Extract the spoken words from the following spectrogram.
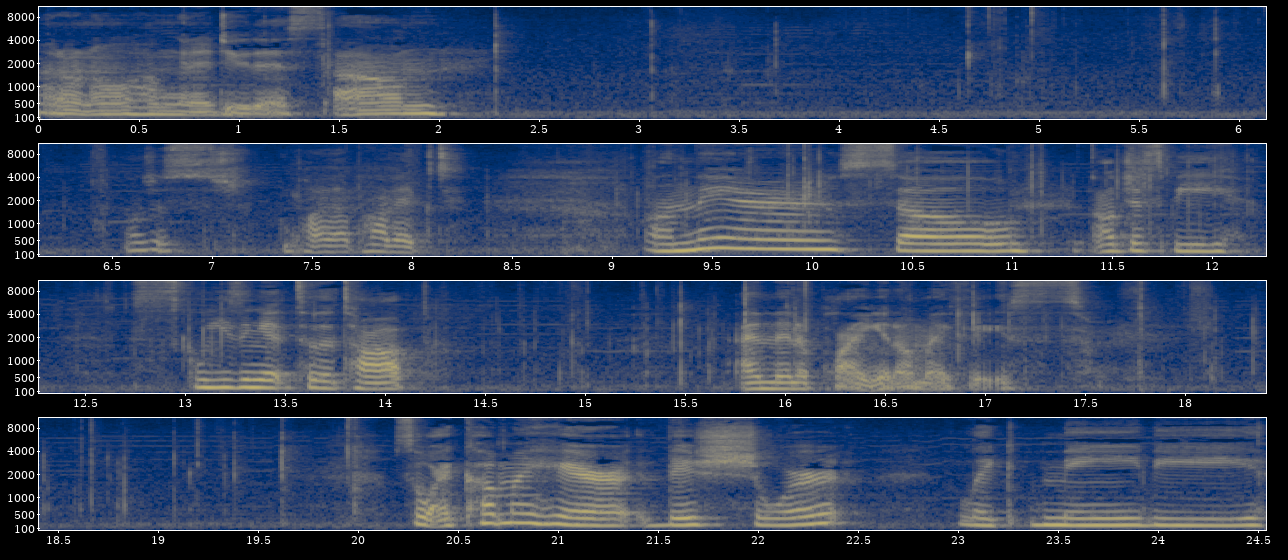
I don't know how I'm going to do this. Um, I'll just apply that product on there. So I'll just be squeezing it to the top and then applying it on my face. So I cut my hair this short like maybe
